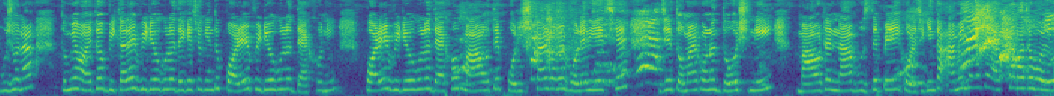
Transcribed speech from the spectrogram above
বুঝো না। তুমি হয়তো বিকালের ভিডিওগুলো দেখেছ, কিন্তু পরের ভিডিওগুলো দেখো নি পরের ভিডিওগুলো দেখো, মা ওতে পরিষ্কারভাবে বলে দিয়েছে যে তোমার কোনো দোষ নেই। মা ওটা না বুঝতে পেরেই করেছে। কিন্তু আমি তোমাকে একটা কথা বলব,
